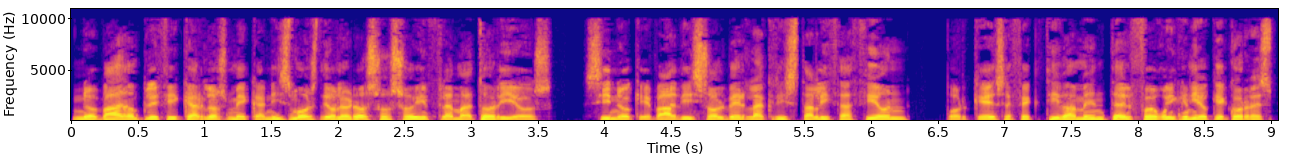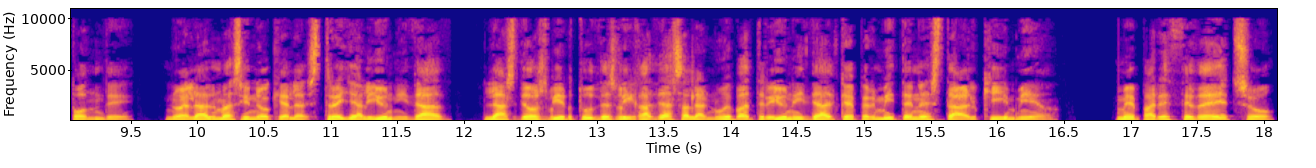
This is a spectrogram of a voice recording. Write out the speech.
no va a amplificar los mecanismos dolorosos o inflamatorios, sino que va a disolver la cristalización, porque es efectivamente el fuego ignio que corresponde, no al alma sino que a la estrella y unidad, las dos virtudes ligadas a la nueva triunidad que permiten esta alquimia. Me parece de hecho,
